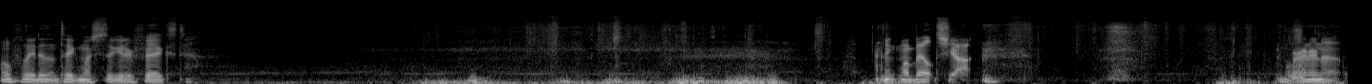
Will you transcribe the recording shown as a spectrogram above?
Hopefully, it doesn't take much to get her fixed. I think my belt's shot burning up.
